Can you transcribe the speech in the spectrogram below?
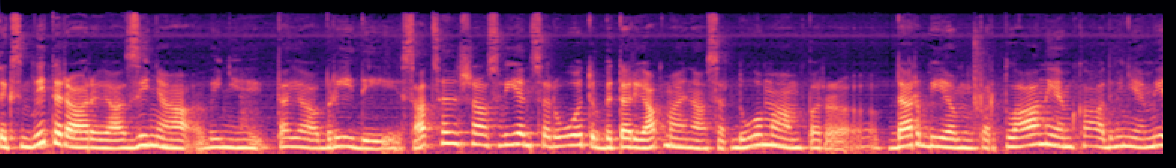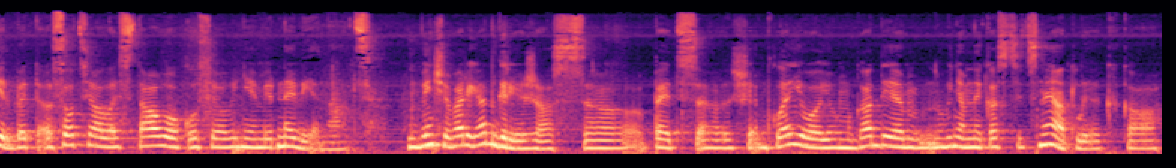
teiksim, literārajā ziņā viņi tajā brīdī sacenšas viens ar otru, bet arī apmainās ar domām par darbiem, par plāniem, kādi viņiem ir. Bet sociālais stāvoklis jau viņiem ir nevienāds. Viņš jau arī atgriežas pēc šiem klejojuma gadiem. Nu, viņam nekas cits neatliek. Kā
